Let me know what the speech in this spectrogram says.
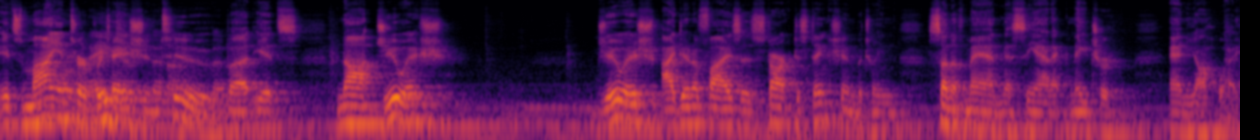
It's my More of an interpretation agent a- too, a- but it's not Jewish. Jewish identifies a stark distinction between Son of Man, messianic nature, and Yahweh.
